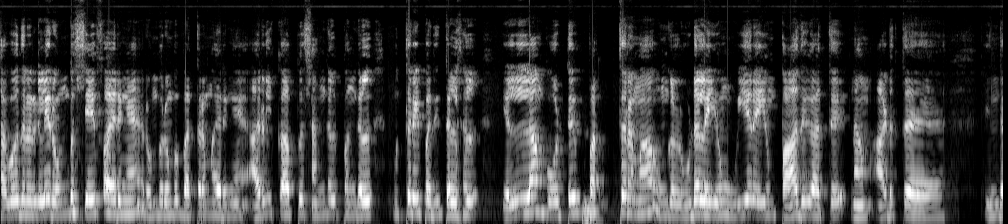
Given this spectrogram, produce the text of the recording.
சகோதரர்களே ரொம்ப சேஃபா இருங்க. ரொம்ப ரொம்ப பத்திரமா இருங்க. அருள் காப்பு சங்கல்பங்கள் முத்திரை பதித்தல்கள் எல்லாம் போட்டு பத்திரமா உங்கள் உடலையும் உயிரையும் பாதுகாத்து நாம் அடுத்த இந்த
